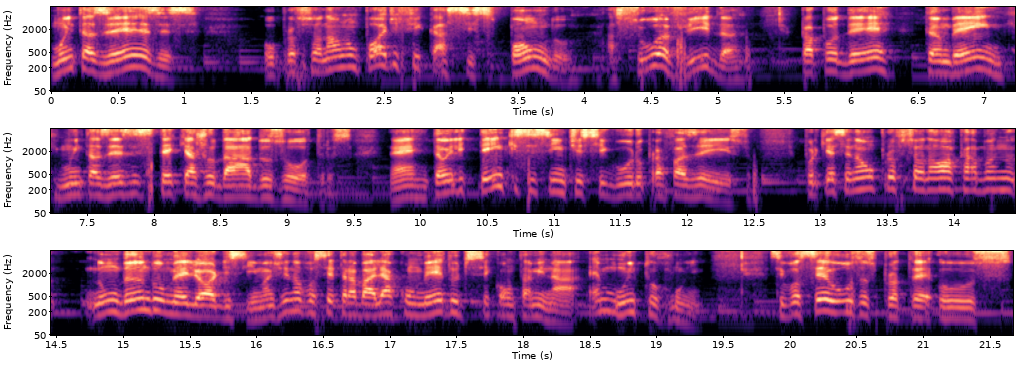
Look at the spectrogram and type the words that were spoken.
Muitas vezes o profissional não pode ficar se expondo a sua vida para poder também muitas vezes ter que ajudar dos outros, né? Então ele tem que se sentir seguro para fazer isso, porque senão o profissional acaba não dando o melhor de si. Imagina você trabalhar com medo de se contaminar, é muito ruim. Se você usa os, os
